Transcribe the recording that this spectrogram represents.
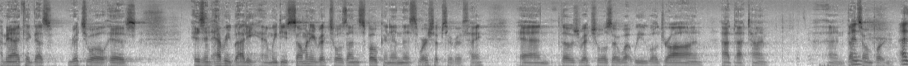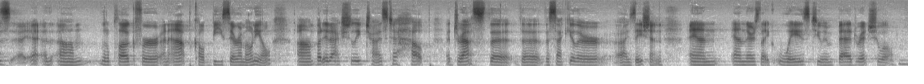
I mean, I think that's ritual is is in everybody, and we do so many rituals unspoken in this worship service, hey? And those rituals are what we will draw on at that time. And that's and so important. As a, a um, little plug for an app called Be Ceremonial, um, but it actually tries to help address the, the, the secularization and and there's like ways to embed ritual mm.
